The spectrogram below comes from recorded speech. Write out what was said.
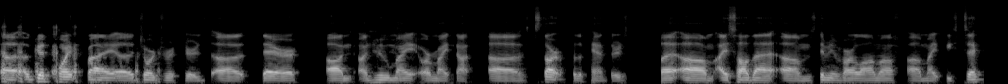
uh, a good point by uh, George Richards uh, there on on who might or might not uh, start for the Panthers. But um, I saw that um, Semyon Varlamov uh, might be sick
